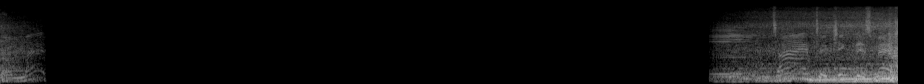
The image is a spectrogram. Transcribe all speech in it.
The match- Time to kick this match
